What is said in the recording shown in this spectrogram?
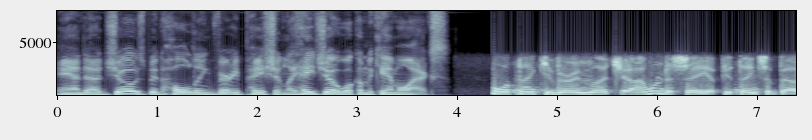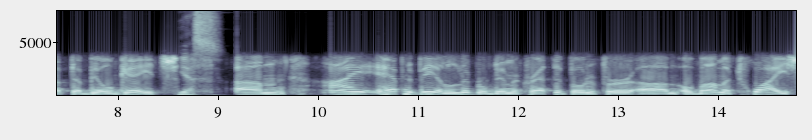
And uh, Joe's been holding very patiently. Hey, Joe, welcome to KMOX. Well, thank you very much. I wanted to say a few things about uh, Bill Gates. Yes. Um, I happen to be a liberal Democrat that voted for um, Obama twice,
